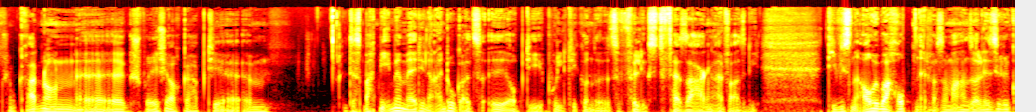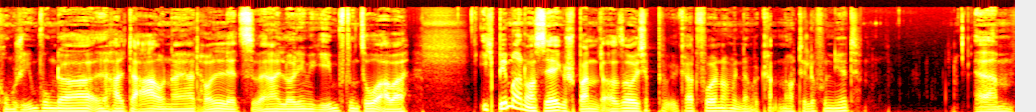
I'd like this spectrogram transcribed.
Ich habe gerade noch ein äh, Gespräch auch gehabt hier. Ähm, das macht mir immer mehr den Eindruck, als äh, ob die Politik und so das völligst versagen einfach. Also die, die wissen auch überhaupt nicht, was sie machen sollen. Jetzt ihre komische Impfung da äh, halt da und naja, toll, jetzt werden halt Leute irgendwie geimpft und so, aber ich bin mal noch sehr gespannt. Also ich habe gerade vorher noch mit einer Bekannten auch telefoniert. Ähm,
